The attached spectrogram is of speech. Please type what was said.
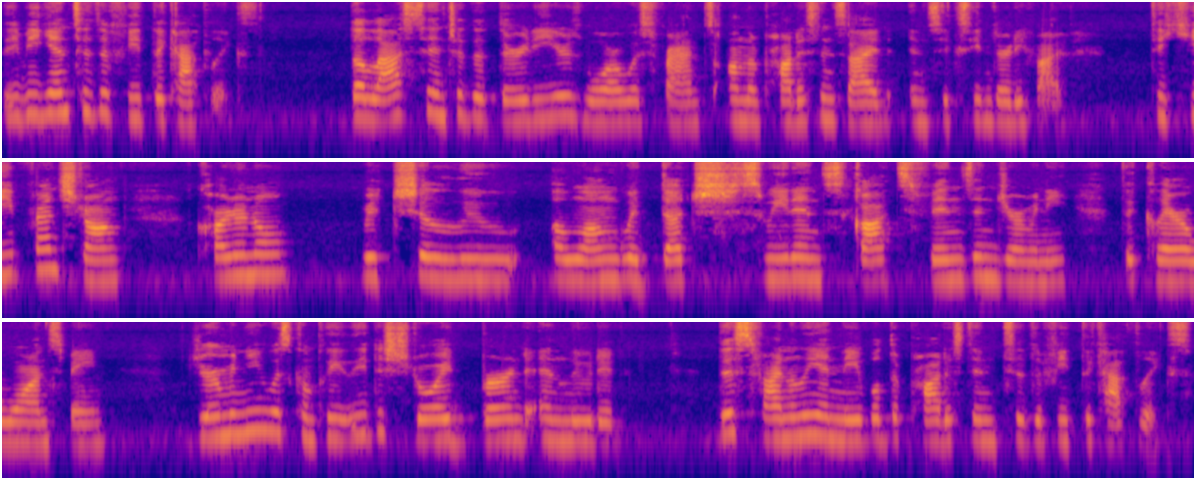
They begin to defeat the Catholics. The last to enter the Thirty Years' War was France on the Protestant side in 1635. To keep France strong, Cardinal Richelieu, along with Dutch, Sweden, Scots, Finns, and Germany, declared war on Spain. Germany was completely destroyed, burned, and looted. This finally enabled the Protestants to defeat the Catholics.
